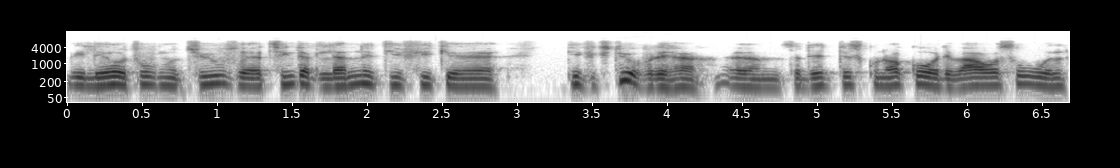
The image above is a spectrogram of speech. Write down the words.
vi lever i 2020, så jeg tænkte, at landene, de fik, øh, de fik styr på det her, øhm, så det, det skulle nok gå, og det var også OL.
